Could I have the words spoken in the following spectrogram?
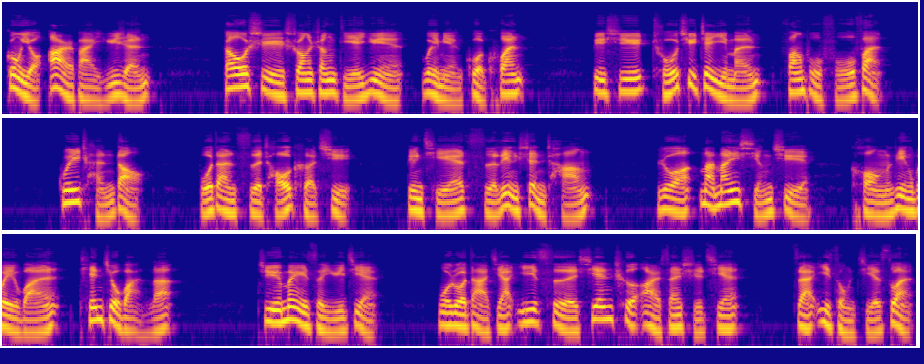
共有二百余人，都是双声叠韵，未免过宽，必须除去这一门，方不服范。归臣道。不但此仇可去，并且此令甚长，若慢慢行去，恐令未完，天就晚了。据妹子愚见，莫若大家依次先撤二三十千，再一总结算。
